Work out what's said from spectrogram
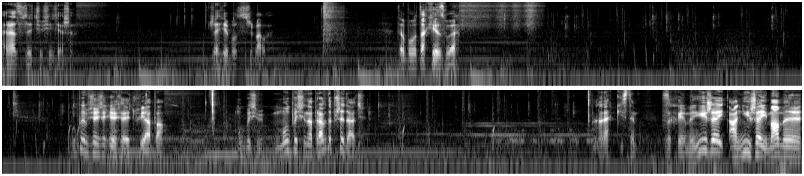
Raz w życiu się cieszę. Że się powstrzymałem. To było takie złe. Mógłbym wziąć jakiegoś HP-upa. Mógłby się, mógłby się naprawdę przydać. Ale jaki z tym. Zakujemy niżej, a niżej mamy...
